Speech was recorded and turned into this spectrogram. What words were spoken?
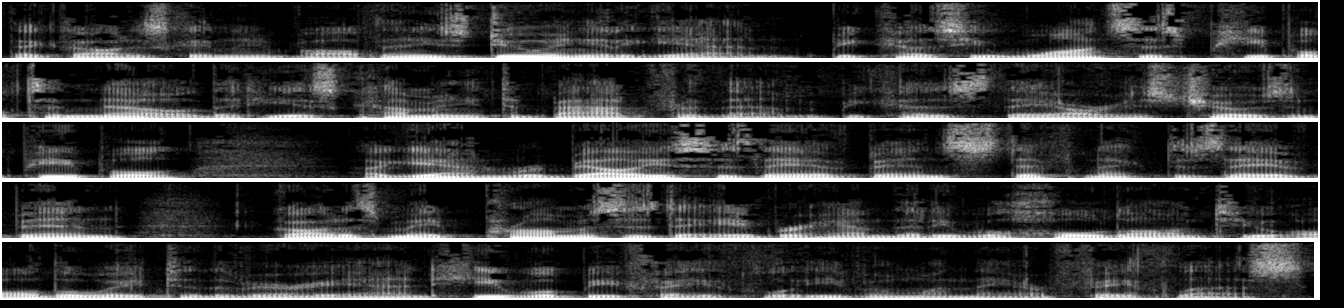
that God is getting involved. And he's doing it again because he wants his people to know that he is coming to bat for them because they are his chosen people. Again, rebellious as they have been, stiff-necked as they have been, God has made promises to Abraham that he will hold on to all the way to the very end. He will be faithful even when they are faithless.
